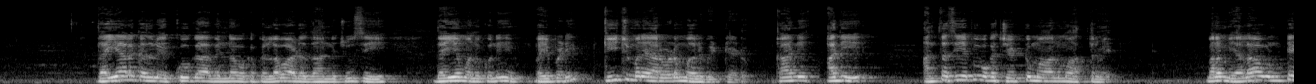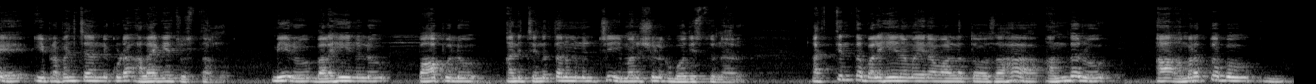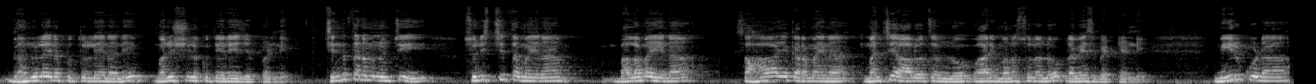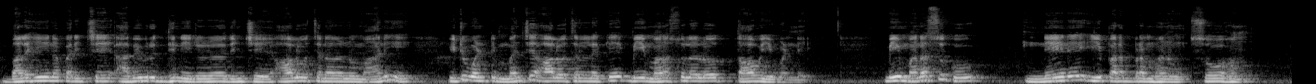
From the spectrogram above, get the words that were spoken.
దయ్యాల కథలు ఎక్కువగా విన్న ఒక పిల్లవాడు దాన్ని చూసి దయ్యం అనుకుని భయపడి కీచుమని అరవడం మొదలుపెట్టాడు. కానీ అది అంతసేపు ఒక చెట్టు మాను మాత్రమే. మనం ఎలా ఉంటే ఈ ప్రపంచాన్ని కూడా అలాగే చూస్తాము. మీరు బలహీనులు పాపులు అని చిన్నతనం నుంచి మనుషులకు బోధిస్తున్నారు. అత్యంత బలహీనమైన వాళ్ళతో సహా అందరూ ఆ అమరత్వపు ఘనులైన పుత్రులేనని మనుష్యులకు తెలియజెప్పండి. చిన్నతనం నుంచి సునిశ్చితమైన బలమైన సహాయకరమైన మంచి ఆలోచనలు వారి మనసులలో ప్రవేశపెట్టండి. మీరు కూడా బలహీనపరిచే అభివృద్ధిని నిరోధించే ఆలోచనలను మాని ఇటువంటి మంచి ఆలోచనలకే మీ మనస్సులలో తావు ఇవ్వండి. మీ మనస్సుకు నేనే ఈ పరబ్రహ్మను సోహం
